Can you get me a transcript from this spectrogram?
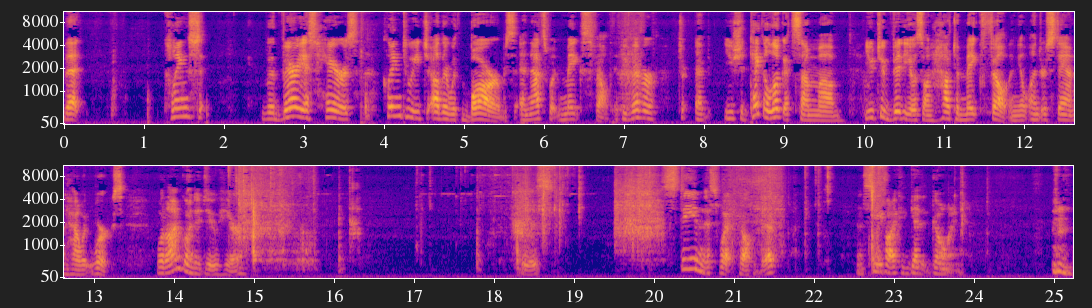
that clings, the various hairs cling to each other with barbs, and that's what makes felt. If you've ever, you should take a look at some um, YouTube videos on how to make felt, and you'll understand how it works. What I'm going to do here is steam this wet felt a bit. and see if I can get it going.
